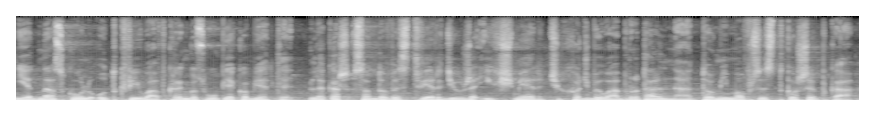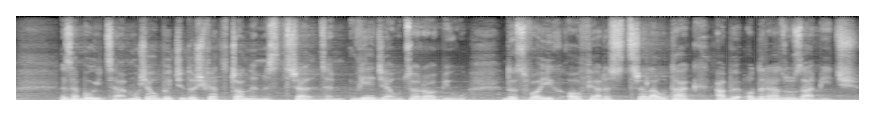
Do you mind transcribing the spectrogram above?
Jedna z kul utkwiła w kręgosłupie kobiety. Lekarz sądowy stwierdził, że ich śmierć, choć była brutalna, to mimo wszystko szybka. Zabójca musiał być doświadczonym strzelcem, wiedział co robił. Do swoich ofiar strzelał tak, aby od razu zabić.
